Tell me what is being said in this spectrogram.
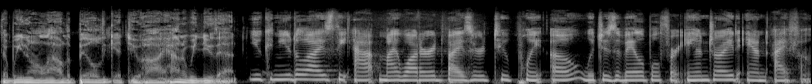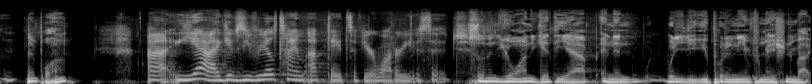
that we don't allow the bill to get too high? How do we do that? You can utilize the app My Water Advisor 2.0, which is available for Android and iPhone. Simple, huh? Uh, yeah, it gives you real time updates of your water usage. So then you go on, you get the app, and then what do you do? You put in the information about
